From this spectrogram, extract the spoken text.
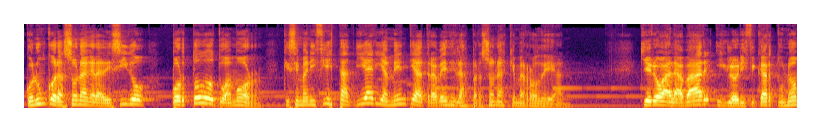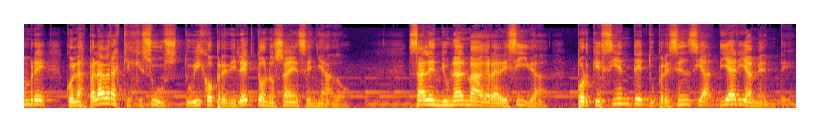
con un corazón agradecido por todo tu amor que se manifiesta diariamente a través de las personas que me rodean. Quiero alabar y glorificar tu nombre con las palabras que Jesús, tu Hijo predilecto, nos ha enseñado. Salen de un alma agradecida, porque siente tu presencia diariamente.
